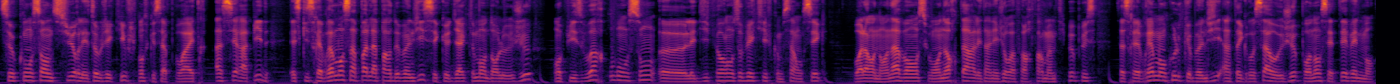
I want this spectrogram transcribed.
se concentre sur les objectifs, je pense que ça pourra être assez rapide. Et ce qui serait vraiment sympa de la part de Bungie, c'est que directement dans le jeu, on puisse voir où en sont euh, les différents objectifs. Comme ça, on sait que voilà, on est en avance ou en retard, les derniers jours, il va falloir farmer un petit peu plus. Ça serait vraiment cool que Bungie intègre ça au jeu pendant cet événement.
